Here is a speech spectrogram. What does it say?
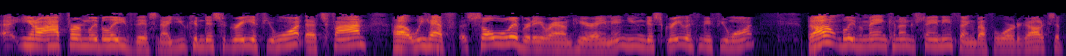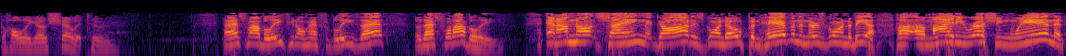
Uh, you know, I firmly believe this. Now, you can disagree if you want. That's fine. Uh, we have soul liberty around here. Amen. You can disagree with me if you want. But I don't believe a man can understand anything about the Word of God except the Holy Ghost show it to him. Now, that's my belief. You don't have to believe that, but that's what I believe. And I'm not saying that God is going to open heaven and there's going to be a, a, a mighty rushing wind. And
